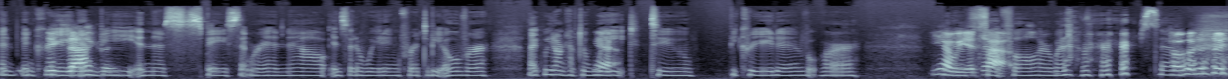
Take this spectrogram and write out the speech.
and, and create and be in this space that we're in now instead of waiting for it to be over. Like we don't have to Yeah. wait to be creative or yeah you we know, adapt thoughtful or whatever. so totally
